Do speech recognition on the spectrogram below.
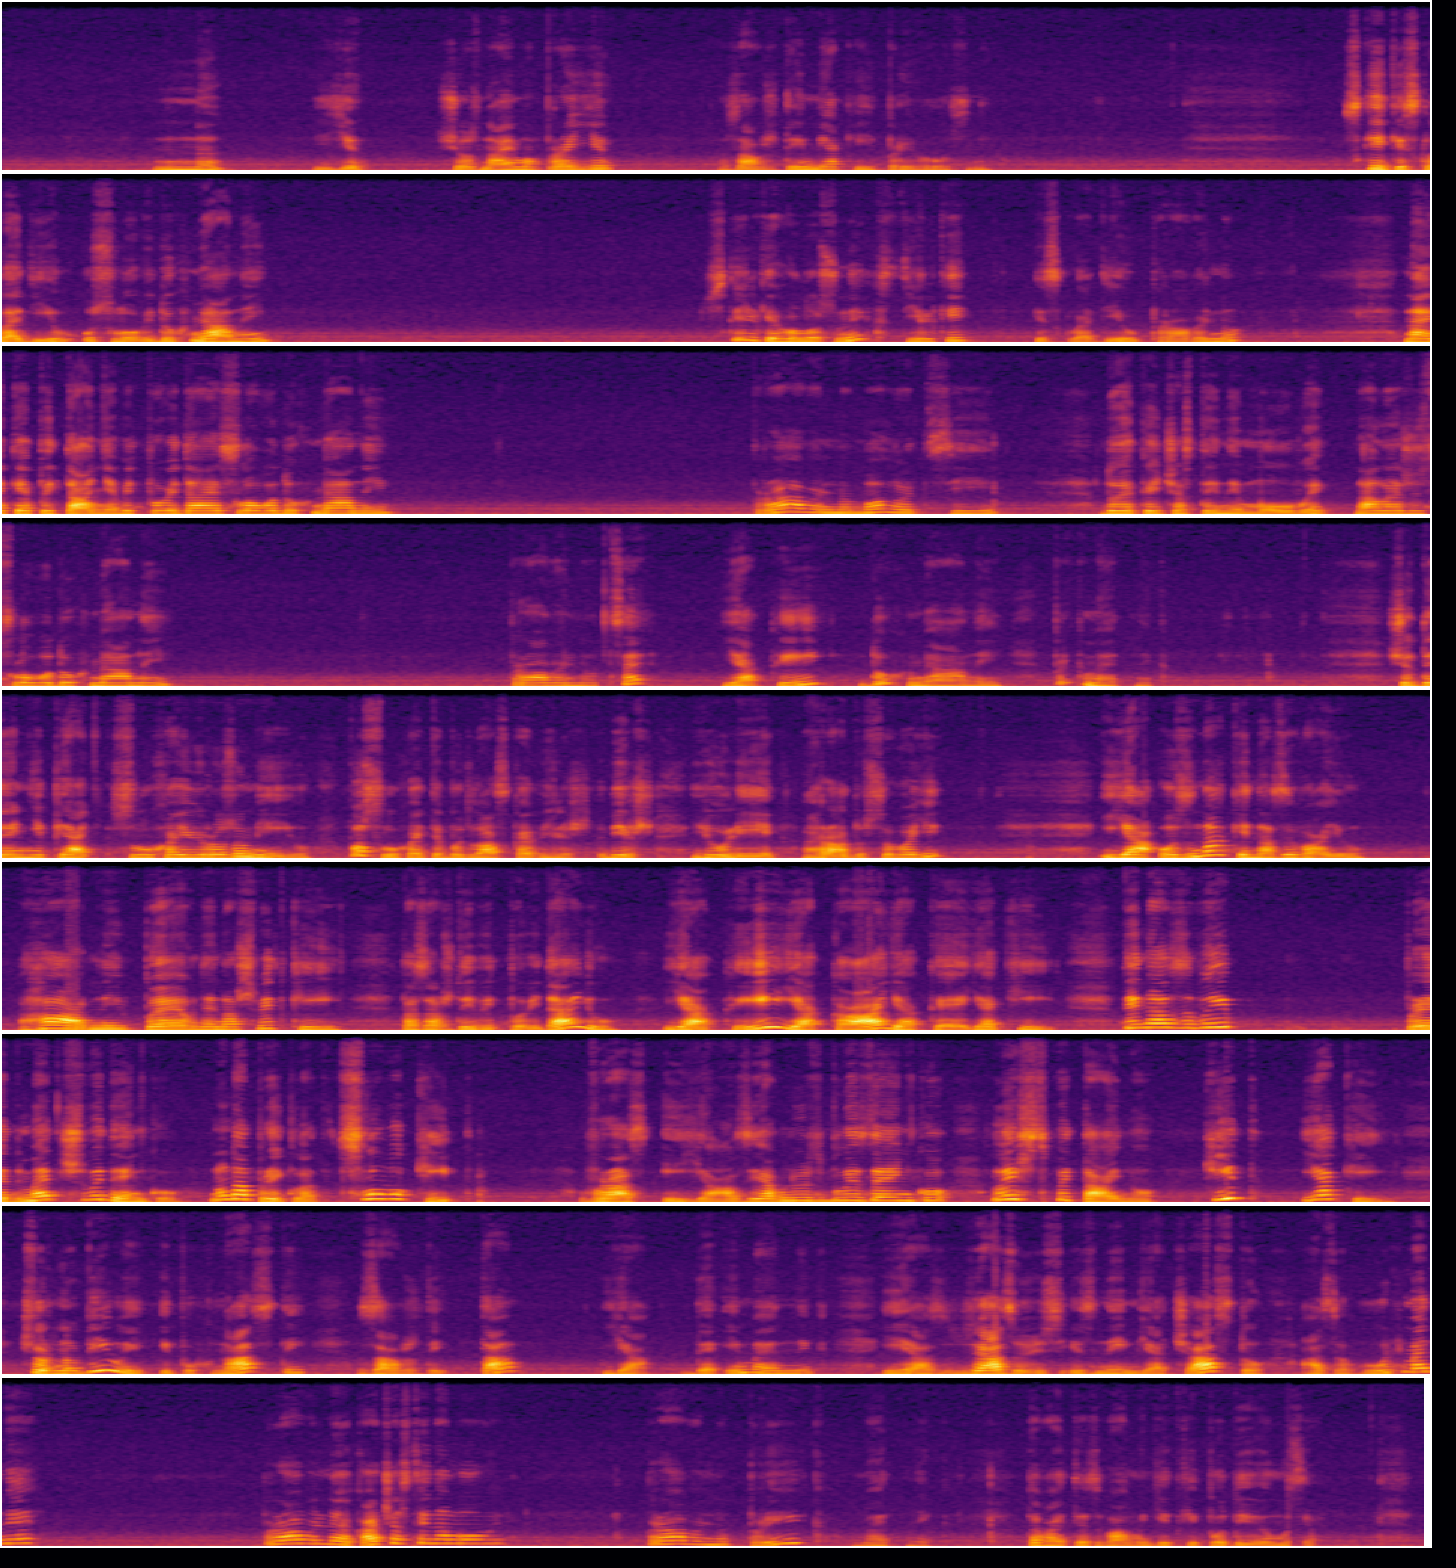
Н, Й. Що знаємо про Й? Завжди м'який приголосний. Скільки складів у слові духмяний? Скільки голосних, стільки і складів, правильно. На яке питання відповідає слово духмяний? Правильно, молодці. До якої частини мови належить слово духмяний? Правильно, це який духмяний. Прикметник. Щоденні 5. Слухаю і розумію. Послухайте, будь ласка, вірш, вірш Юлії Градусової. Я ознаки називаю гарний, впевнена, швидкий. Та завжди відповідаю, який, яка, яке, які. Ти назви предмет швиденько. Ну, наприклад, слово кіт. Враз і я з'явлюсь близенько, лиш спитайно, кіт який? Чорнобілий і пухнастий, завжди там я, де іменник. Я зв'язуюсь із ним я часто, а зовуть мене. Правильно, яка частина мови? Правильно, прикметник. Давайте з вами, дітки, подивимося.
